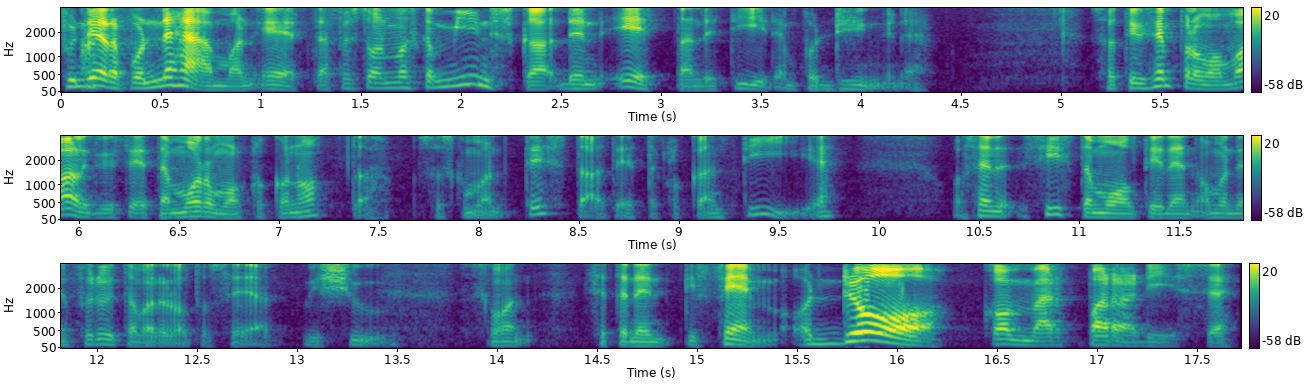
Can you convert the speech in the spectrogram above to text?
fundera på när man äter. Förstår ni? Man ska minska den ätande tiden på dygnet. Så till exempel om man vanligtvis äter morgonmål klockan åtta så ska man testa att äta klockan tio. Och sen sista måltiden, om den förut har varit låt oss säga vid sju, så ska man sätta den till fem. Och då kommer paradiset!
